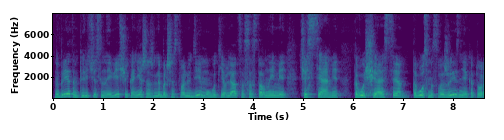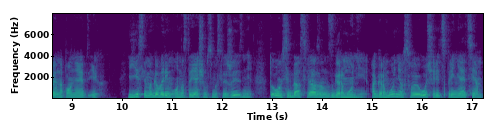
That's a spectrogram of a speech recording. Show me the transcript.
Но при этом перечисленные вещи, конечно же, для большинства людей могут являться составными частями того счастья, того смысла жизни, который наполняет их. Если мы говорим о настоящем смысле жизни, то он всегда связан с гармонией, а гармония в свою очередь с принятием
